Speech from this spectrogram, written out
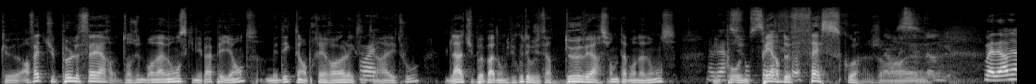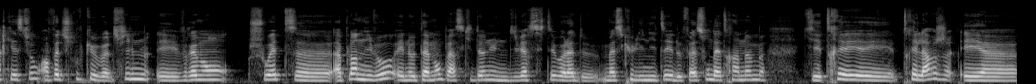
que, en fait, tu peux le faire dans une bande-annonce qui n'est pas payante, mais dès que t'es en pré-roll, etc. et tout, là, tu peux pas. Donc, du coup, t'es obligé de faire deux versions de ta bande-annonce, mais pour une paire de fesses, quoi. Non, Genre, euh, dingue. Ma dernière question, en fait, je trouve que votre film est vraiment chouette euh, à plein de niveaux, et notamment parce qu'il donne une diversité, voilà, de masculinité et de façon d'être un homme qui est très très large. Et euh,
